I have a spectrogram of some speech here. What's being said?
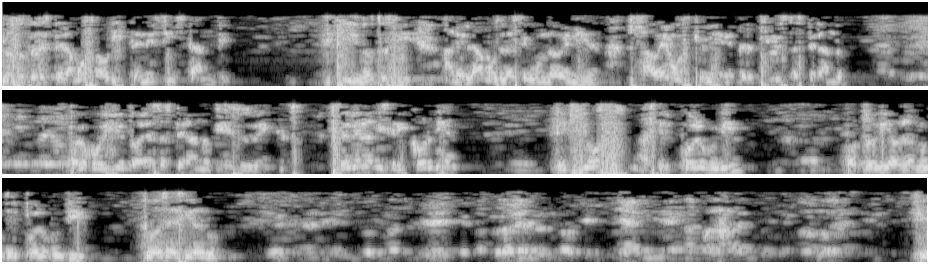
Nosotros la esperamos ahorita, en este instante. Sí, nosotros sí anhelamos la segunda venida. Sabemos que viene, pero ¿quién lo está esperando? El pueblo judío todavía está esperando que Jesús venga. ¿Ustedes ven la misericordia de Dios hacia el pueblo judío? Otro día hablamos del pueblo judío. ¿Tú vas a decir algo? Sí.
